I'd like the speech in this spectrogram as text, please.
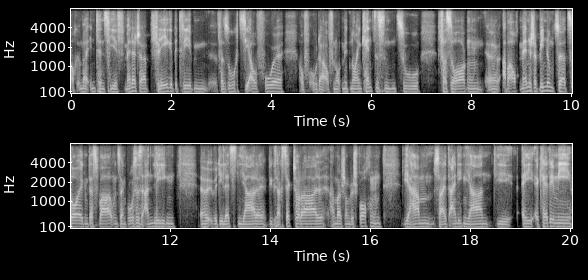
auch immer intensiv Managerpflege betrieben, versucht, sie auf hohe auf, oder auf, mit neuen Kenntnissen zu versorgen, äh, aber auch Managerbindung zu erzeugen. Das war uns ein großes Anliegen äh, über die letzten Jahre. Wie gesagt, sektoral haben wir schon gesprochen. Wir haben seit einigen Jahren die A Academy,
